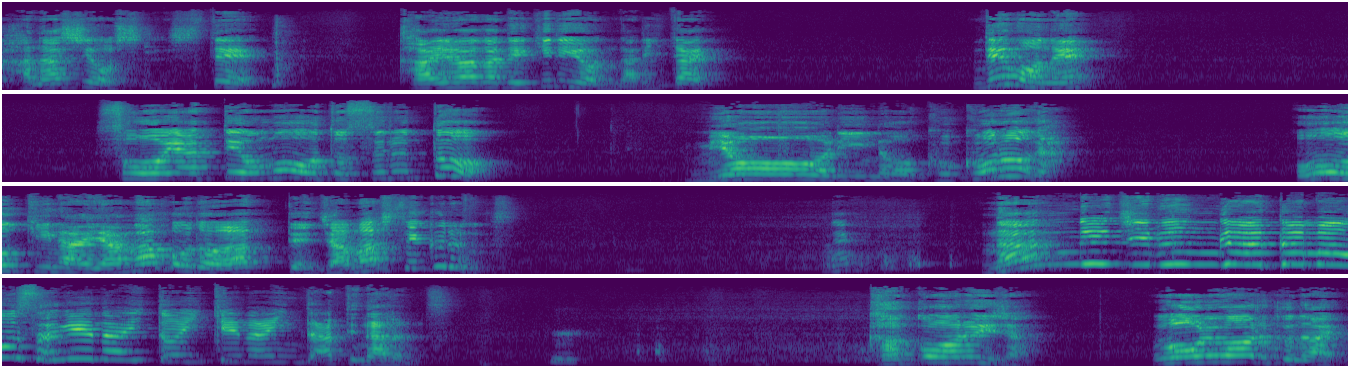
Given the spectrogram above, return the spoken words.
話をして会話ができるようになりたい。でもねそうやって思おうとすると妙理の心が大きな山ほどあって邪魔してくるんです。なんで自分が頭を下げないといけないんだってなるんです。かっこ悪いじゃん。俺は悪くない。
